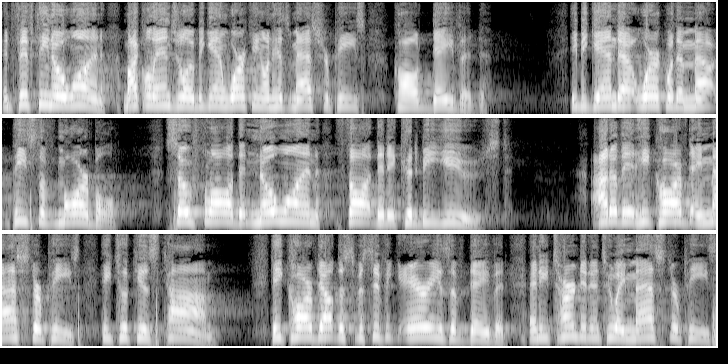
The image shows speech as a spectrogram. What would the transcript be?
In 1501, Michelangelo began working on his masterpiece called David. He began that work with a piece of marble so flawed that no one thought that it could be used. Out of it, he carved a masterpiece. He took his time. He carved out the specific areas of David and he turned it into a masterpiece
